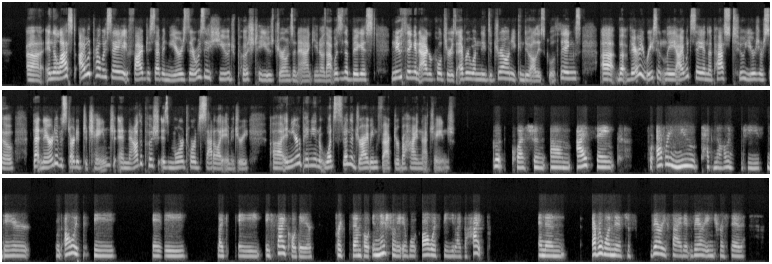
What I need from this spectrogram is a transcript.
uh, in the last, I would probably say five to seven years, there was a huge push to use drones in ag. You know, that was the biggest new thing in agriculture is everyone needs a drone. You can do all these cool things. Uh, but very recently, I would say in the past two years or so, that narrative has started to change. And now the push is more towards satellite imagery. Uh, in your opinion, what's been the driving factor behind that change? Good question. Um, I think for every new technologies, there would always be a like a a cycle there. For example, initially it would always be like a hype, and then everyone is just very excited, very interested,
